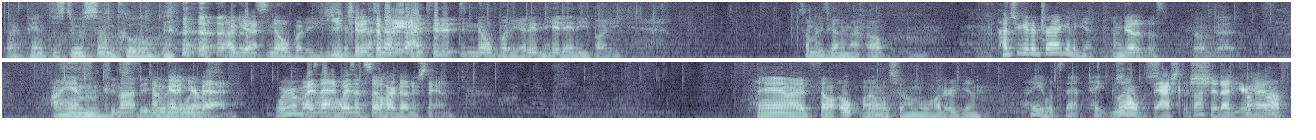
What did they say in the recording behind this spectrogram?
Black Panther's doing something cool. Against nobody. You did it to me. I did it to nobody. I didn't hit anybody. Somebody's got an. Oh. How'd you get a dragon again? I'm good at this. Oh god. I am not. I'm good and you're bad. Where am Why is that? oh, Why is that so hard to understand? And I fell. Oh, I almost fell in the water again. Hey, what's that? Hey, no. Bash the fuck- shit out of your head. off.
